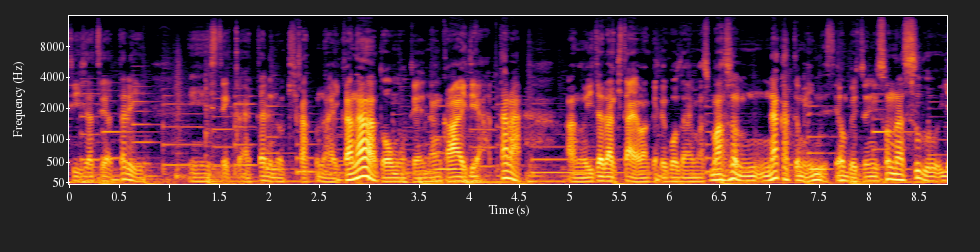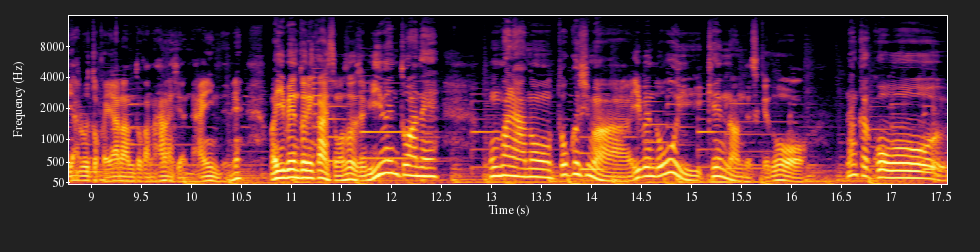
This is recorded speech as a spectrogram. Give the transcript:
T シャツやったり、ステッカーやったりの企画ないかなと思って、なんかアイデアあったら、あの、いただきたいわけでございます。まあ、その、なかったもいいんですよ。別にそんなすぐやるとかやらんとかの話じゃないんでね。まあ、イベントに関してもそうですよ。イベントはね、ほんまにあの、徳島、イベント多い県なんですけど、なんかこ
